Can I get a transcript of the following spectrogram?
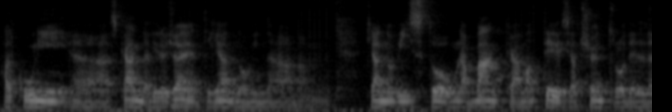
alcuni eh, scandali recenti che hanno in... Uh, che hanno visto una banca maltese al centro del,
